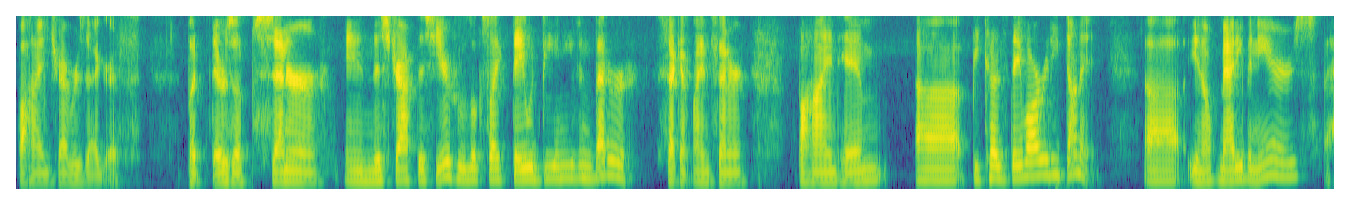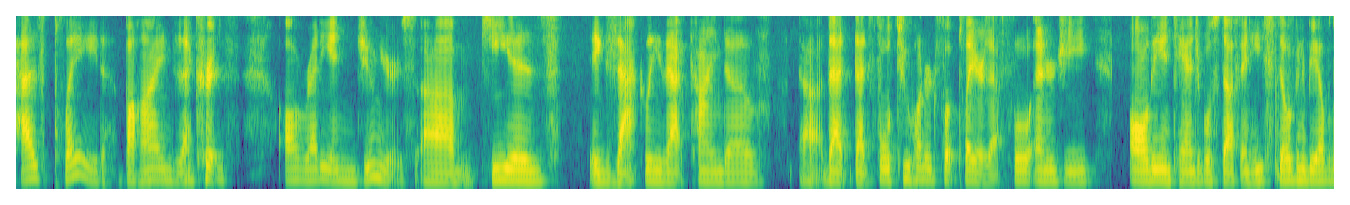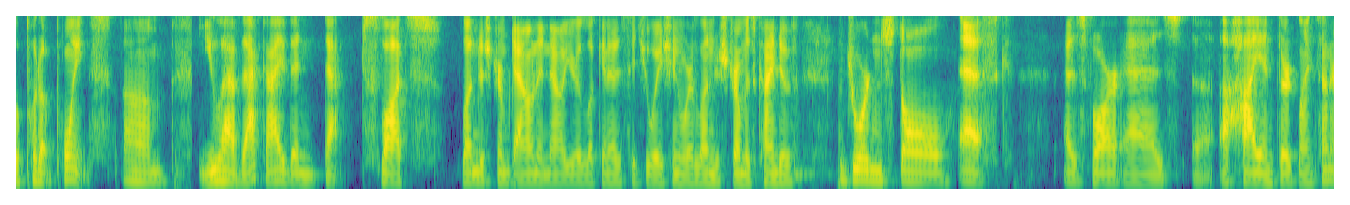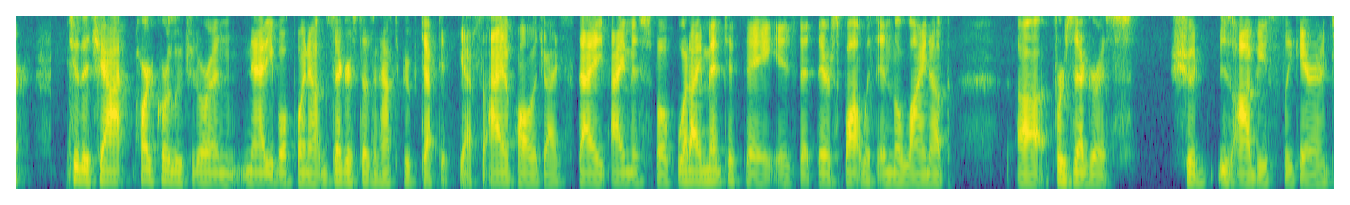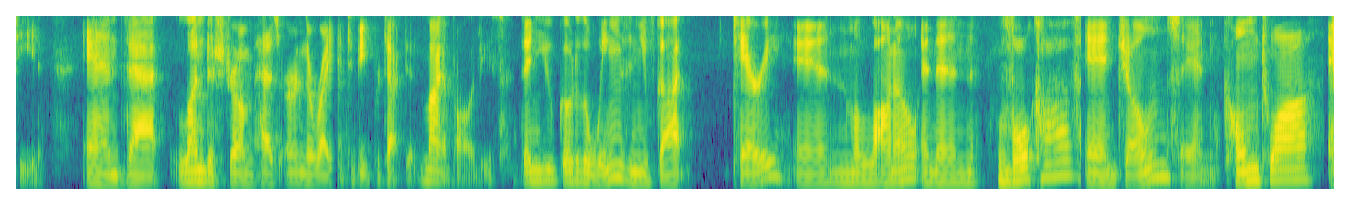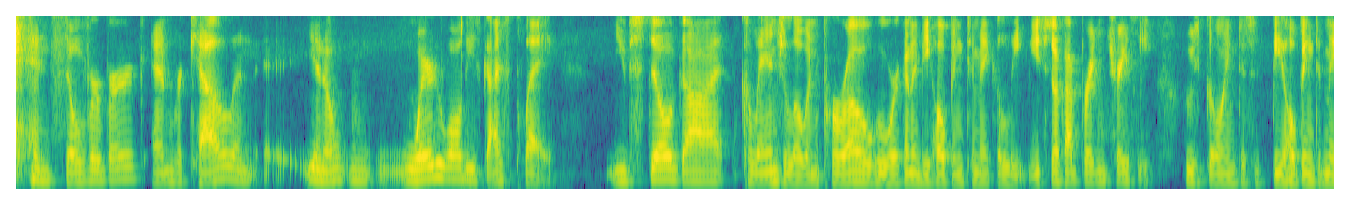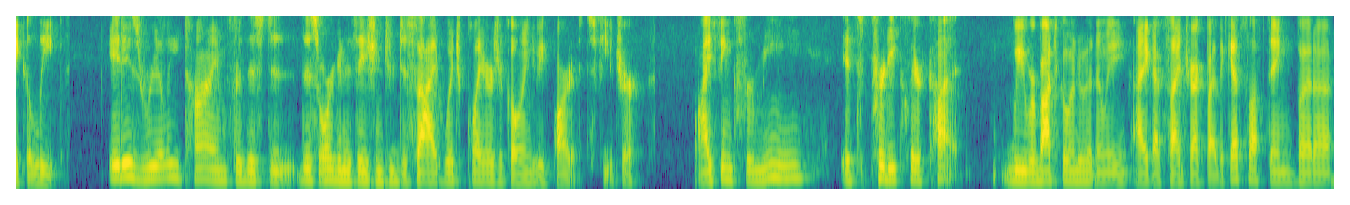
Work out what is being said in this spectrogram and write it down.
behind Trevor Zegras. But there's a center in this draft this year who looks like they would be an even better second line center behind him uh, because they've already done it uh, you know, Matty Beniers has played behind Zegras already in juniors. Um, he is exactly that kind of uh, that that full 200 foot player, that full energy, all the intangible stuff, and he's still going to be able to put up points. Um, you have that guy, then that slots Lundestrom down, and now you're looking at a situation where Lundestrom is kind of Jordan Staal esque as far as uh, a high end third line center. To the chat, Hardcore Luchador and Natty both point out Zegras doesn't have to be protected. Yes, I apologize. I, I misspoke. What I meant to say is that their spot within the lineup uh, for Zegras should is obviously guaranteed, and that Lundestrom has earned the right to be protected. My apologies. Then you go to the wings, and you've got Terry and Milano, and then Volkov and Jones and Comtois and Silfverberg and Rakell. And, uh, you know, where do all these guys play? You've still got Colangelo and Perreault who are going to be hoping to make a leap. You still got Brayden Tracey, who's going to be hoping to make a leap. It is really time for this this organization to decide which players are going to be part of its future. I think for me, it's pretty clear cut we were about to go into it, and then we I got sidetracked by the Getzlaf thing. But uh,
